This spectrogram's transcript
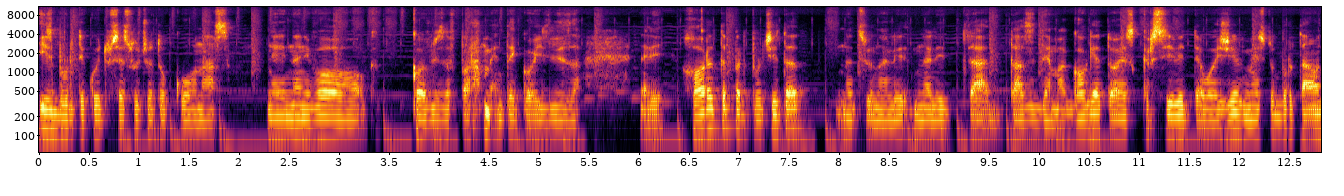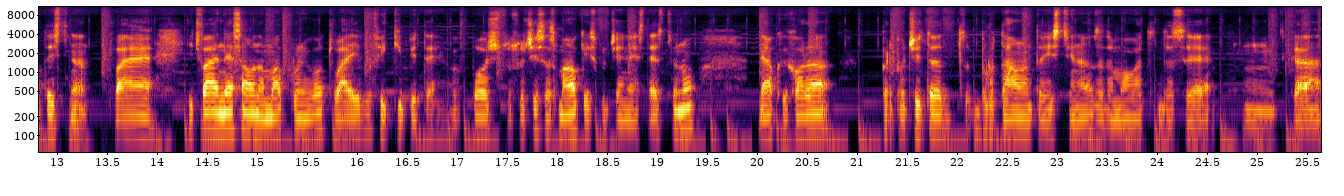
изборите, които се случват около нас. Нали, на ниво кой влиза в парламента и кой излиза. Нали, хората предпочитат национали, нали, тази демагогия, т.е. красивите лъжи вместо бруталната истина. Това е, и това е не само на макро ниво, това е и в екипите. В повечето случаи, с малки изключения естествено, някои хора предпочитат бруталната истина, за да могат да се м- така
